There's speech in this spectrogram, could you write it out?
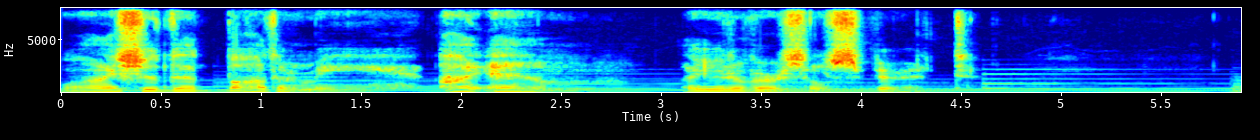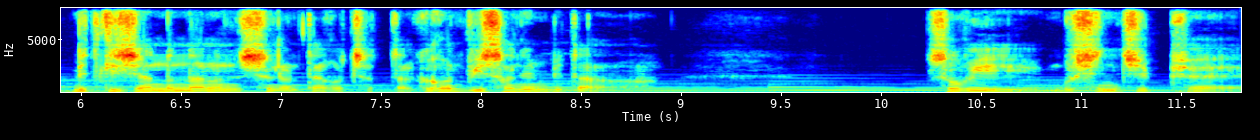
Why should that bother me? I am a universal spirit. 믿기지 않는 나는 신을 다고쳤다. 그건 위선입니다. 소위 무신 집회,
